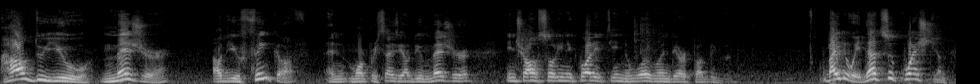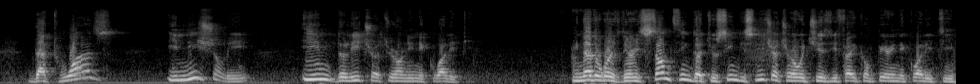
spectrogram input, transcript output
how do you measure, how do you think of, and more precisely, how do you measure intra-household inequality in the world when they are public good? By the way, that's a question that was initially in the literature on inequality. In other words, there is something that you see in this literature, which is if I compare inequality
